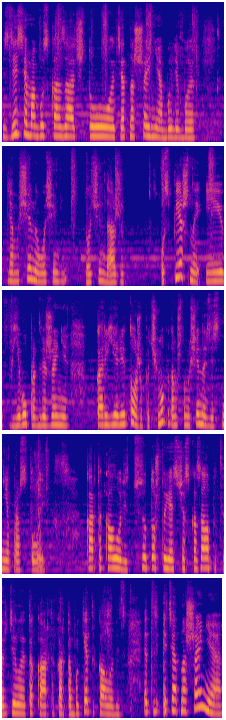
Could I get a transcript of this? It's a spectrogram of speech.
здесь я могу сказать, что эти отношения были бы для мужчины очень, очень даже успешны и в его продвижении в карьере тоже. Почему? Потому что мужчина здесь непростой. Карта колодец. Все то, что я сейчас сказала, подтвердила эта карта. Карта букета колодец. Это, эти отношения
